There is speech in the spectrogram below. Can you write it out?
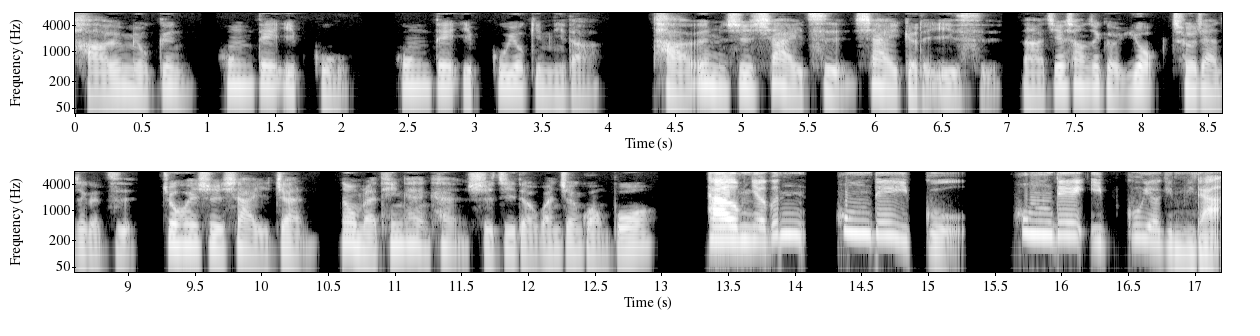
塔恩묘근홍대입구홍대입구역입니다塔恩是下一次、下一个的意思。那接上这个역车站这个字，就会是下一站。那我们来听看看实际的完整广播。다음역은홍대입구홍대입구역입니다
